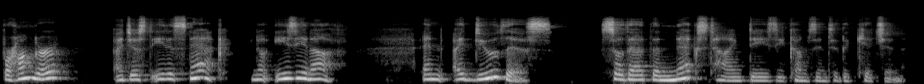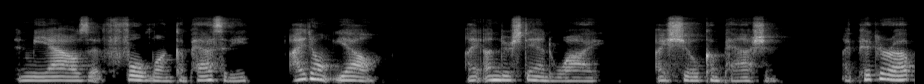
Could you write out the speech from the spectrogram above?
For hunger, I just eat a snack, you know, easy enough. And I do this so that the next time Daisy comes into the kitchen and meows at full lung capacity, I don't yell. I understand why. I show compassion. I pick her up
